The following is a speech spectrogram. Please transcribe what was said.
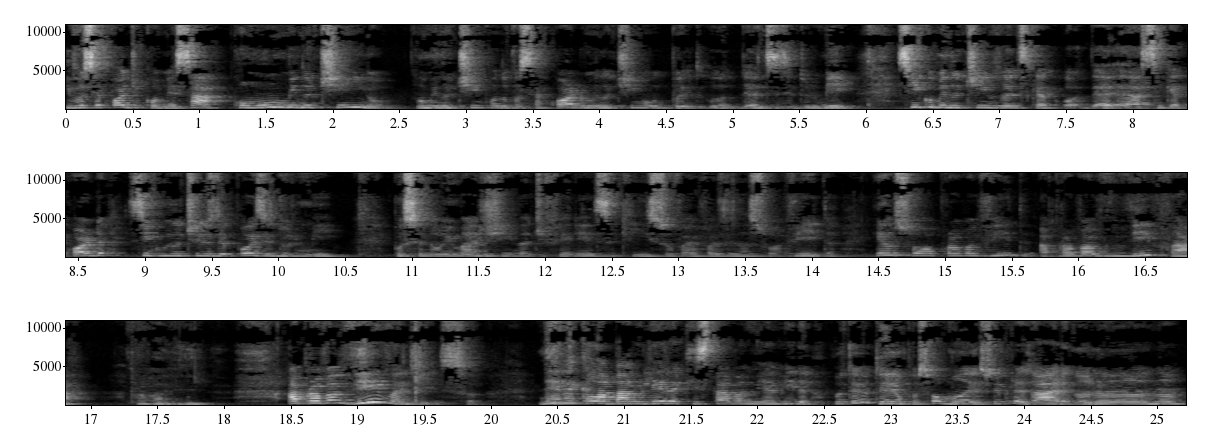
E você pode começar com um minutinho. Um minutinho quando você acorda, um minutinho antes de dormir, cinco minutinhos antes que acorda, é, assim que acorda, cinco minutinhos depois de dormir. Você não imagina a diferença que isso vai fazer na sua vida. Eu sou a prova vida, a prova viva, a prova vida a prova viva disso. Né? Naquela barulheira que estava a minha vida. Eu tenho tempo, eu sou mãe, eu sou empresária. Não, não, não, não.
